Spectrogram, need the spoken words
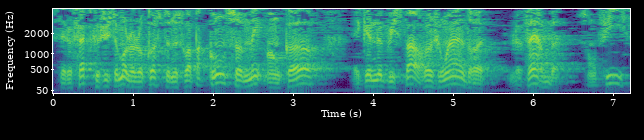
c'est le fait que justement l'Holocauste ne soit pas consommé encore et qu'elle ne puisse pas rejoindre le Verbe, son Fils,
